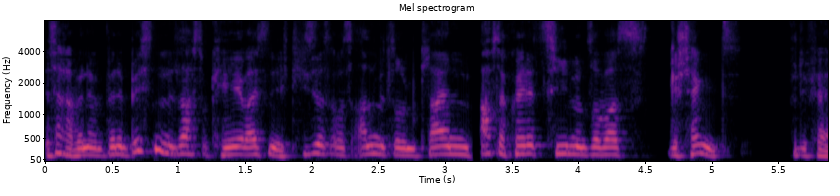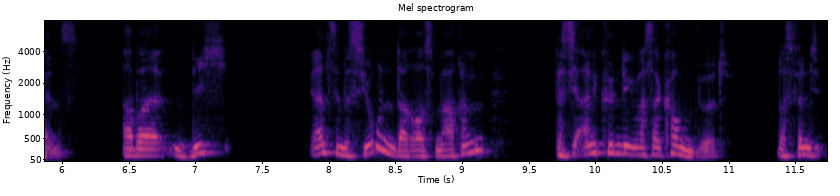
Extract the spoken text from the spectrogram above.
Ich sag ja, wenn du, wenn du ein bisschen sagst, okay, weiß nicht, teaser was an mit so einem kleinen After-Credit-Ziehen und sowas, geschenkt für die Fans. Aber nicht ganze Missionen daraus machen, dass sie ankündigen, was da kommen wird. Das finde ich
